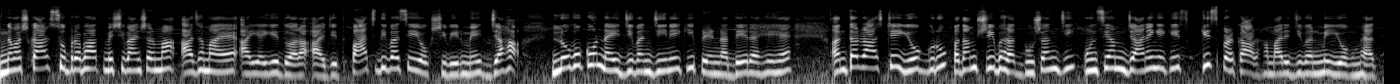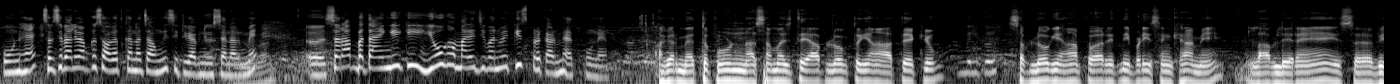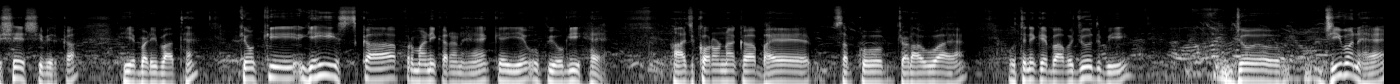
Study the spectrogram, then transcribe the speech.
नमस्कार सुप्रभात। मैं शिवान शर्मा। आज हम आए आईआईए द्वारा आयोजित पाँच दिवसीय योग शिविर में जहाँ लोगों को नए जीवन जीने की प्रेरणा दे रहे हैं अंतर्राष्ट्रीय योग गुरु पद्म श्री भरत भूषण जी। उनसे हम जानेंगे कि किस प्रकार हमारे जीवन में योग महत्वपूर्ण है। सबसे पहले मैं आपका स्वागत करना चाहूँगी सिटी वेब न्यूज़ चैनल में। सर आप बताएँगे कि योग हमारे जीवन में किस प्रकार महत्वपूर्ण है? अगर महत्वपूर्ण ना समझते आप लोग तो यहाँ आते क्यों? बिल्कुल। सब लोग यहाँ पर इतनी बड़ी संख्या में लाभ ले रहे हैं इस विशेष शिविर का। ये बड़ी बात है, क्योंकि यही इसका प्रमाणीकरण है कि ये उपयोगी है। आज कोरोना का भय सबको चढ़ा हुआ है। उतने के बावजूद भी जो जीवन है,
